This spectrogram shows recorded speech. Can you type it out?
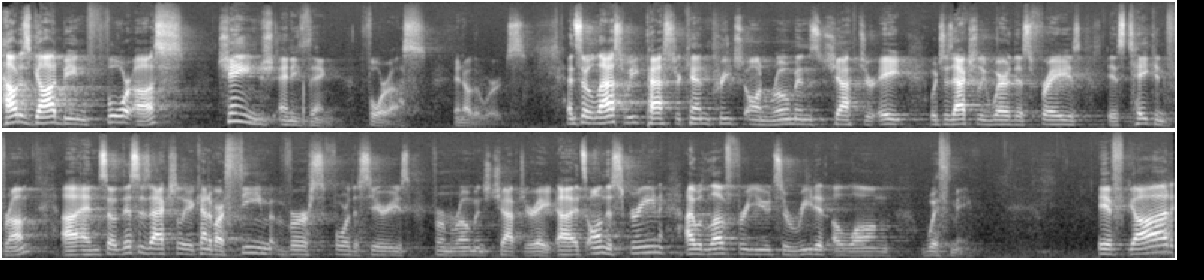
How does God being for us change anything for us, in other words? And so last week, Pastor Ken preached on Romans chapter 8, which is actually where this phrase is taken from. Uh, and so this is actually kind of our theme verse for the series from Romans chapter 8. Uh, it's on the screen. I would love for you to read it along with me. If God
